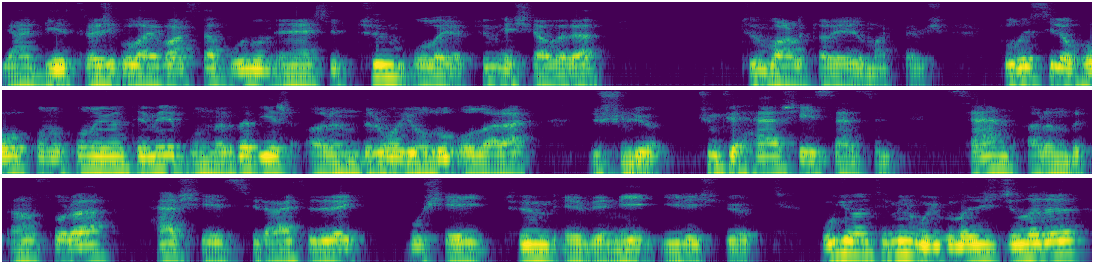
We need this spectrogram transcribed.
yani bir trajik olay varsa bunun enerjisi tüm olaya, tüm eşyalara, tüm varlıklara yayılmaktaymış. Dolayısıyla Ho'oponopono yöntemi bunları da bir arındırma yolu olarak düşünülüyor. Çünkü her şey sensin. Sen arındıktan sonra her şeye sirayet ederek bu şey tüm evreni iyileştiriyor. Bu yöntemin uygulayıcıları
